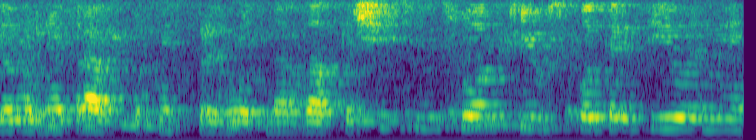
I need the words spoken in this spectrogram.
дорожньо-транспортних пригод на 26% з потерпілими,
